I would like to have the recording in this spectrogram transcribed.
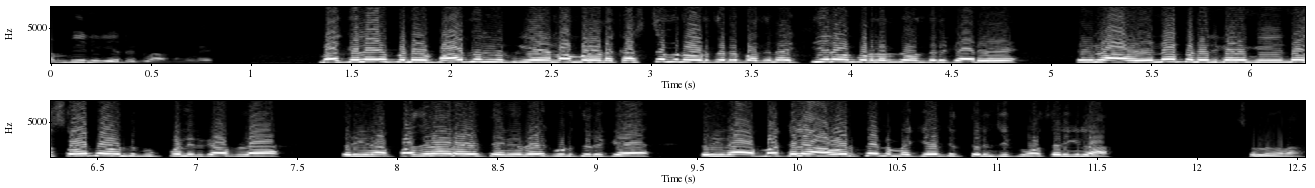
நம்பி நீங்க எடுக்கலாம் மக்களே. மக்களே இப்ப நீங்க பாத்துட்டு இருக்கீங்க நம்மளோட கஸ்டமர் ஒருத்தர் பாத்தீங்கன்னா கீரம்பூர்ல இருந்து வந்திருக்காரு. சரிங்களா? அவர் என்ன பண்ணிருக்காங்க இன்னும் சோபா வந்து புக் பண்ணிருக்காப்ல சரிங்களா? பதினாறாயிரத்தி ஐநூறு ரூபாய் கொடுத்துருக்கேன் சரிங்களா? மக்களே அவர்கிட்ட நம்ம கேட்டு தெரிஞ்சுக்குவோம். சரிங்களா? சொல்லுங்களா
